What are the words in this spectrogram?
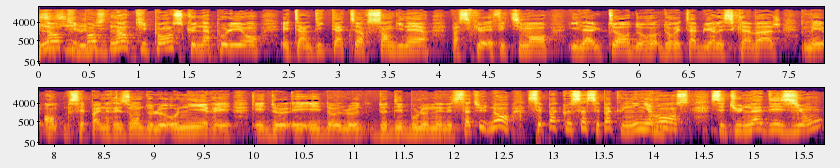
non, qui pense, non, qui pense que Napoléon est un dictateur dictateur sanguinaire parce qu'effectivement, il a eu tort de, rétablir l'esclavage, mais ce n'est pas une raison de le honnir et, de, et de, de déboulonner les statuts. Non, c'est pas que ça, c'est pas qu'une ignorance, c'est une adhésion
